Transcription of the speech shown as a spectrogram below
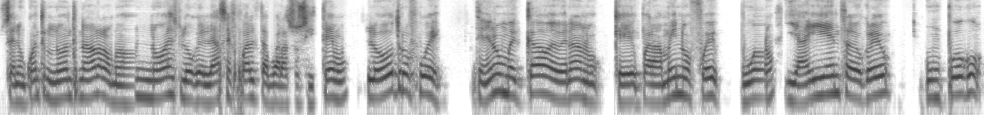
se le encuentra un nuevo entrenador, a lo mejor no es lo que le hace falta para su sistema. Lo otro fue tener un mercado de verano que para mí no fue bueno y ahí entra, yo creo, un poco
